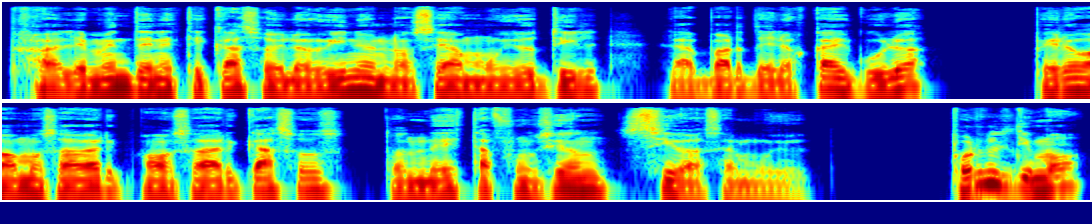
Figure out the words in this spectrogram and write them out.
probablemente en este caso de los vinos no sea muy útil la parte de los cálculos, pero vamos a ver, vamos a ver casos donde esta función sí va a ser muy útil. Por último,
